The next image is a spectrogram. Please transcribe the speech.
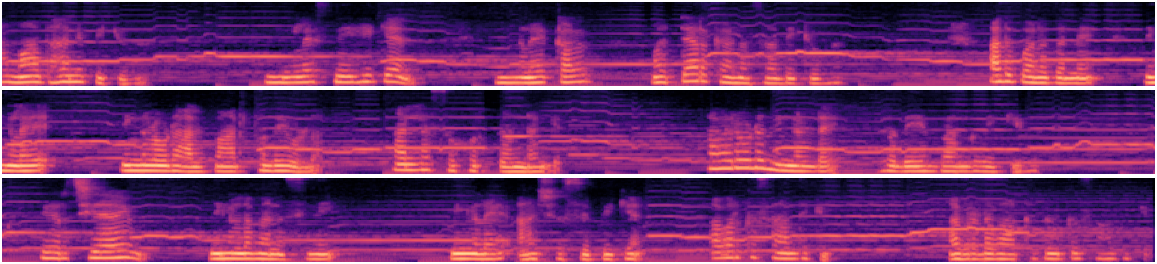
സമാധാനിപ്പിക്കുക. നിങ്ങളെ സ്നേഹിക്കാൻ നിങ്ങളെക്കാൾ മറ്റാർക്കാണ് സാധിക്കുക? അതുപോലെ തന്നെ നിങ്ങളെ നിങ്ങളോട് ആത്മാർത്ഥതയുള്ള നല്ല സുഹൃത്തുണ്ടെങ്കിൽ അവരോട് നിങ്ങളുടെ ഹൃദയം പങ്കുവയ്ക്കുക. തീർച്ചയായും നിങ്ങളുടെ മനസ്സിനെ നിങ്ങളെ ആശ്വസിപ്പിക്കാൻ അവർക്ക് സാധിക്കും. അവരുടെ വാക്കുകൾക്ക് സാധിക്കും.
